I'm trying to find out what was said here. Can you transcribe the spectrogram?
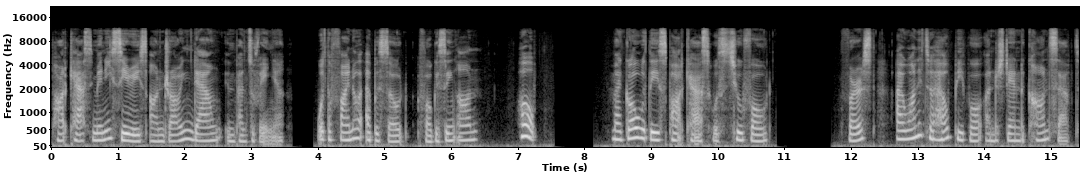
podcast mini series on drawing down in Pennsylvania with the final episode focusing on hope. My goal with these podcasts was twofold. First, I wanted to help people understand the concept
